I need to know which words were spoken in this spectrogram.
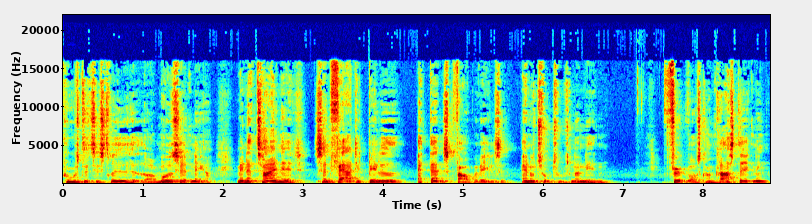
puste til stridigheder og modsætninger, men at tegne et sandfærdigt billede af dansk fagbevægelse anno 2019. Følg vores kongresdækning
